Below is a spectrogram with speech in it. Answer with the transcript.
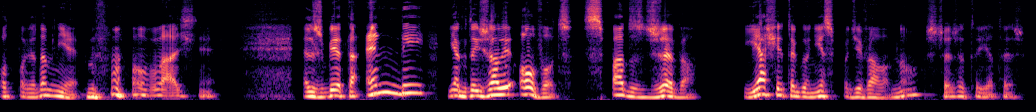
Odpowiadam nie. No właśnie. Elżbieta, Andy jak dojrzały owoc spadł z drzewa. Ja się tego nie spodziewałam. No, szczerze, to ja też.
